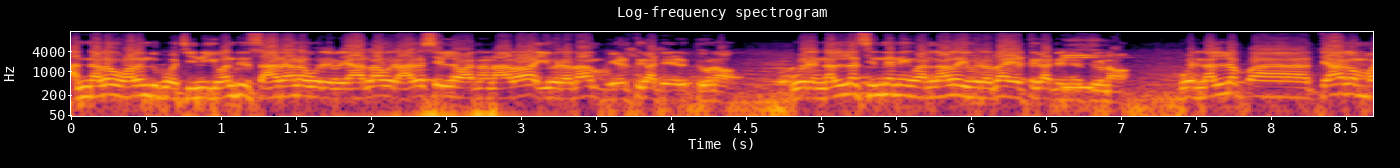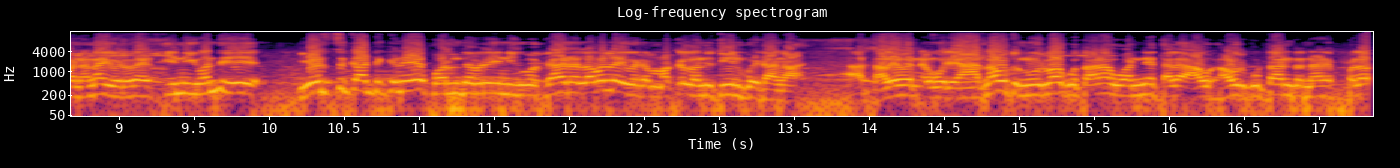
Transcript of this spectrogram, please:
அந்த அளவு வளர்ந்து போச்சு. இன்னைக்கு வந்து சாதாரண ஒரு யாரெல்லாம் ஒரு அரசியல் வரனாலும் இவரை தான் எடுத்துக்காட்டு எடுத்துக்கணும். ஒரு நல்ல சிந்தனை வரனாலும் இவரை தான் எடுத்துக்காட்டு எடுத்துக்கணும். ஒரு நல்ல ப- தியாகம் பண்ணனா இவர் இன்னைக்கு வந்து எடுத்துக்காட்டுக்குன்னே பிறந்தவர் இன்னைக்கு ஒரு வேற லெவல்ல இவர மக்கள் வந்து தூக்கி போயிட்டாங்க. தலைவர் ஒரு யாருனாவது நூறு ரூபாய் கொடுத்தானா உடனே தலை அவர் கொடுத்தான்ற நினைப்புல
